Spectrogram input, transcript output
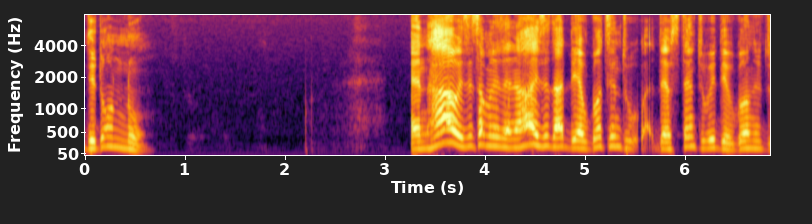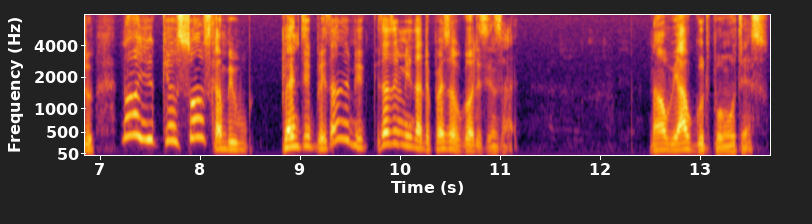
They don't know. And how is it somebody saying, how is it that they have gotten to the extent to which they've gone into? No, you, your songs can be plenty place. Doesn't mean, it doesn't mean that the presence of God is inside. Now we have good promoters.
